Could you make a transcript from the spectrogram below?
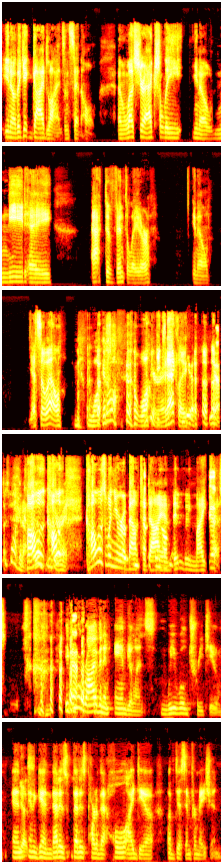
you know they get guidelines and sent home unless you're actually you know need a active ventilator you know sol Walk it off. walk exactly Yeah, yeah. Just walk it off. Call it- you'll call be it- call us when you're about to die and then we might Yeah. test If you arrive in an ambulance, we will treat you. And Yes. and again, that is that is part of that whole idea of disinformation.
